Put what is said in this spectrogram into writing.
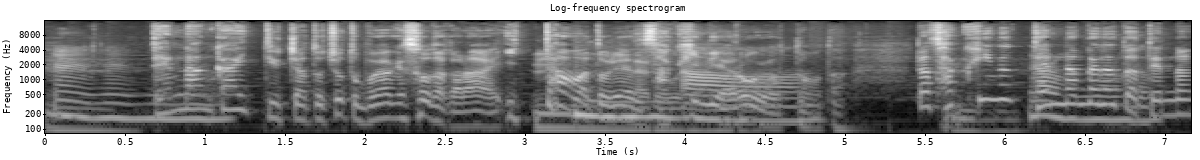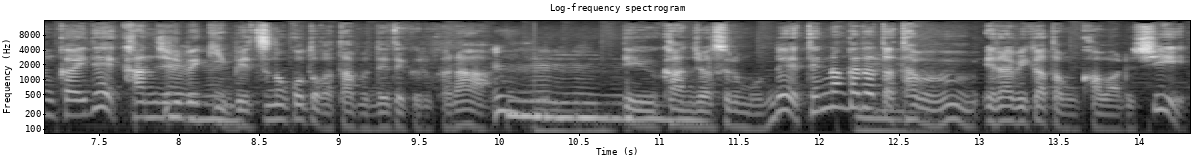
うんー展覧会って言っちゃうとちょっとぼやけそうだから一旦はとりあえず作品でやろうよって思った。だ作品の展覧会だったら展覧会で感じるべき別のことが多分出てくるからっていう感じはするもんで展覧会だったら多分選び方も変わるし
